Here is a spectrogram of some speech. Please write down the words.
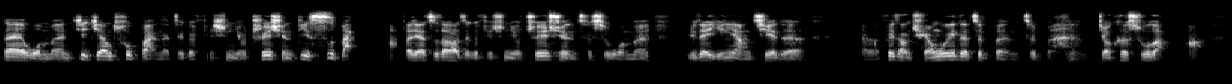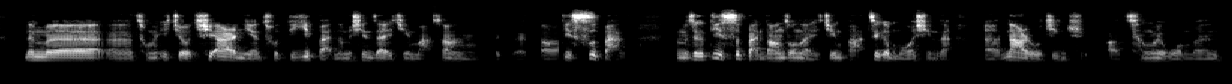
在我们即将出版的这个 Fish Nutrition 第四版，大家知道这个 Fish Nutrition 这是我们鱼类营养界的呃非常权威的这本这本 教科书了啊。那么呃从一九七二年出第一版，那么现在已经马上这个到第四版了。那么这个第四版当中呢，已经把这个模型呢呃纳入进去啊，成为我们。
